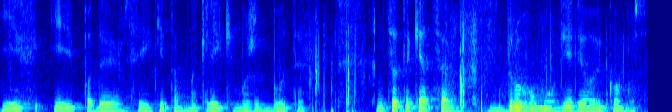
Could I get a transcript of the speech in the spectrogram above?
їх і подивимося, які там наклейки можуть бути. Ну, це таке, це в другому відео якомусь.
